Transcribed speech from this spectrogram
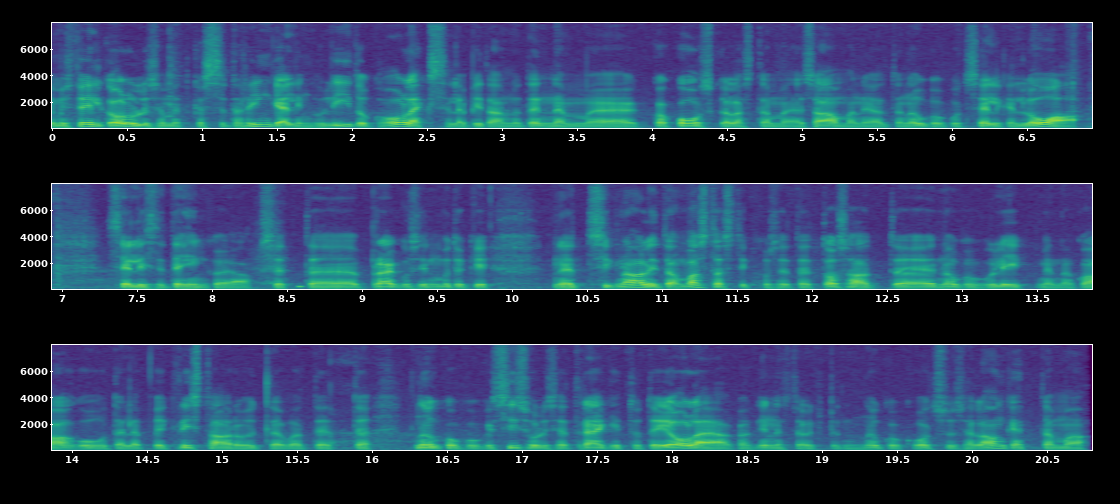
ja mis veelgi olulisem, et kas seda Ringhäälingu Liiduga oleks selle pidanud ennem ka kooskõlastama ja saama nii-öelda nõukogult selge loa sellise tehingu jaoks, et praegu siin muidugi need signaalid on vastastikused, et osad nõukogu liikmed nagu Agu Udelep või Krista Aru ütlevad, et nõukoguga sisuliselt räägitud ei ole, aga kindlasti oleks pidanud nõukogu otsuse langetama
